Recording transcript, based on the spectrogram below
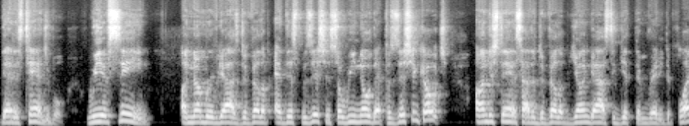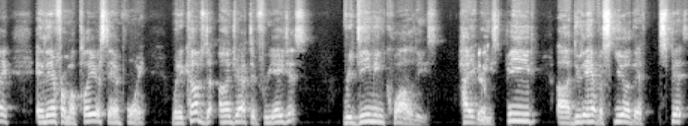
that is tangible. We have seen a number of guys develop at this position. So we know that position coach understands how to develop young guys to get them ready to play. And then from a player standpoint, when it comes to undrafted free agents, redeeming qualities, height, yep. weight, speed. Uh, do they have a skill that fits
